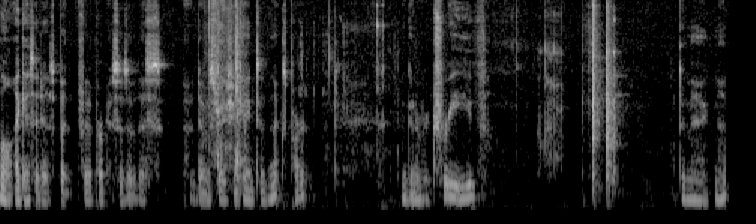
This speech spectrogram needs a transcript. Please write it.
Well, I guess it is, but for the purposes of this uh, demonstration, getting to the next part, I'm going to retrieve the magnet.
